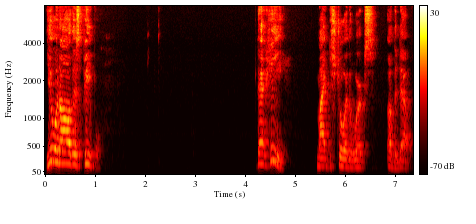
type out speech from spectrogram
You and all this people that he might destroy the works of the devil.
